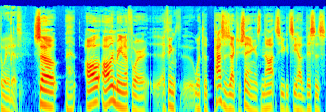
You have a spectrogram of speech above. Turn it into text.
the way it is? So, all all I'm bringing up for, I think what the passage is actually saying is not so you could see how this is,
